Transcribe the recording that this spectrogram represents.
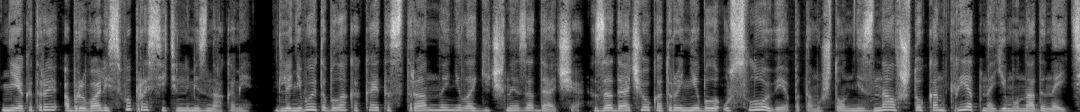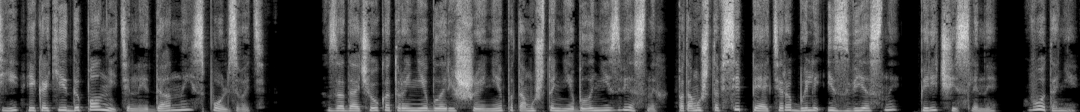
Некоторые обрывались вопросительными знаками. Для него это была какая-то странная нелогичная задача. Задача, у которой не было условия, потому что он не знал, что конкретно ему надо найти и какие дополнительные данные использовать. Задача, у которой не было решения, потому что не было неизвестных, потому что все пятеро были известны, перечислены. Вот они,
